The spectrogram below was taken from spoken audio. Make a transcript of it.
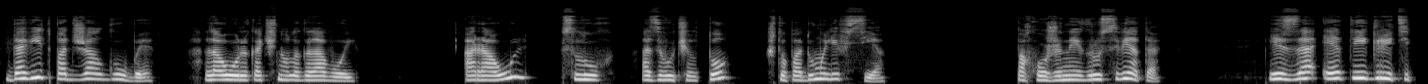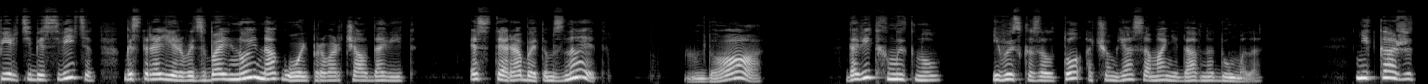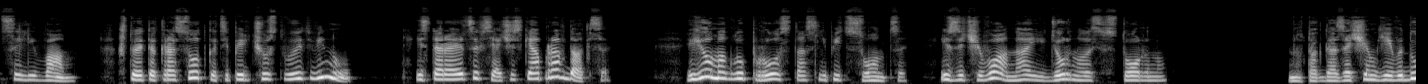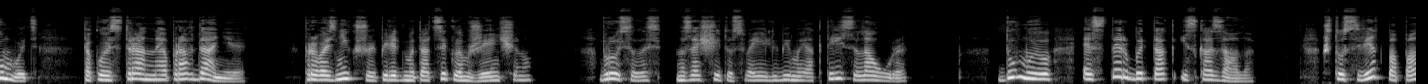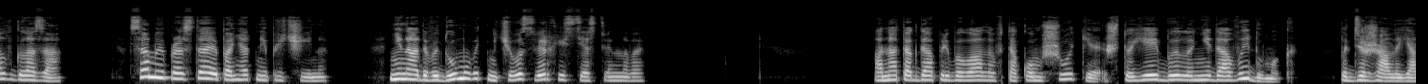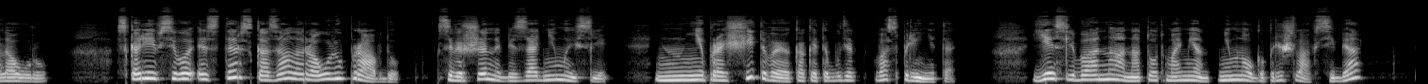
Давид поджал губы, Лаура качнула головой. А Рауль вслух озвучил то, что подумали все. «Похоже на игру света», «Из-за этой игры теперь тебе светит гастролировать с больной ногой», — проворчал Давид. «Эстер об этом знает?» «Да». Давид хмыкнул и высказал то, о чем я сама недавно думала. «Не кажется ли вам, что эта красотка теперь чувствует вину и старается всячески оправдаться? Ее могло просто ослепить солнце, из-за чего она и дернулась в сторону. Ну тогда зачем ей выдумывать такое странное оправдание про возникшую перед мотоциклом женщину? Бросилась на защиту своей любимой актрисы Лаура. Думаю, Эстер бы так и сказала, что свет попал в глаза. Самая простая и понятная причина. Не надо выдумывать ничего сверхъестественного. Она тогда пребывала в таком шоке, что ей было не до выдумок. — поддержала я Лауру. Скорее всего, Эстер сказала Раулю правду, совершенно без задней мысли, не просчитывая, как это будет воспринято. Если бы она на тот момент немного пришла в себя,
